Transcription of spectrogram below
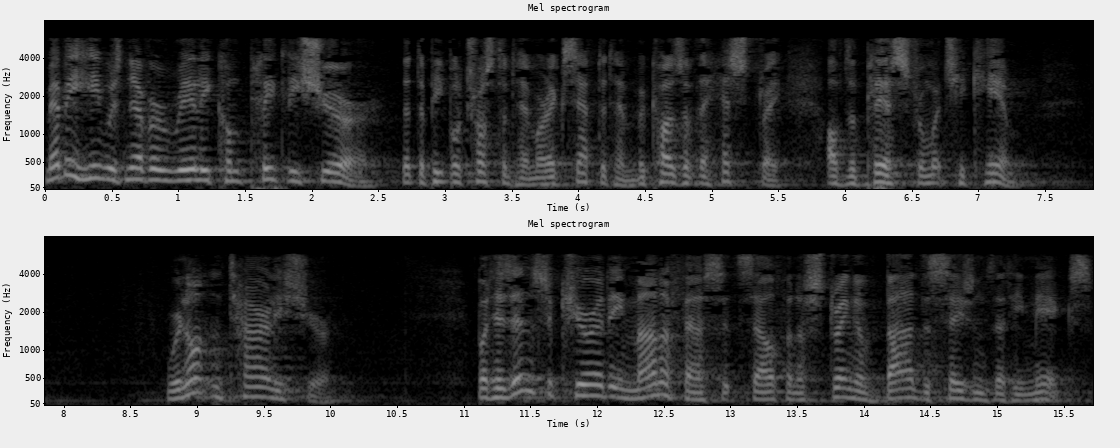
Maybe he was never really completely sure that the people trusted him or accepted him because of the history of the place from which he came. We're not entirely sure. But his insecurity manifests itself in a string of bad decisions that he makes.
